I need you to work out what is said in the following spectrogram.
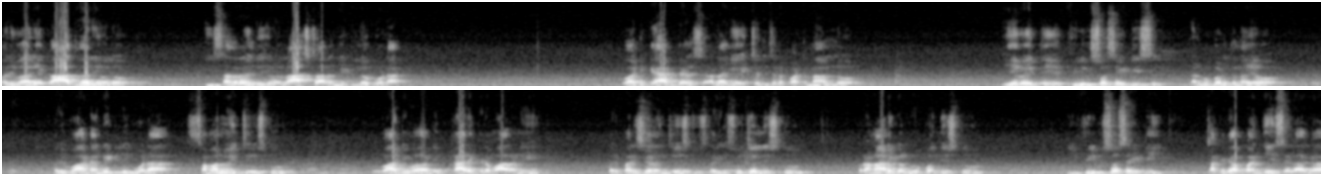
మరి వారి యొక్క ఆధ్వర్యంలో ఈ సదరన్ రీజియన్ రాష్ట్రాలన్నింటిలో కూడా వాటి క్యాపిటల్స్ అలాగే చిన్న చిన్న పట్టణాల్లో ఏవైతే ఫిలిం సొసైటీస్ నడపబడుతున్నాయో మరి వాటన్నిటిని కూడా సమన్వయం చేస్తూ వాటి వాటి కార్యక్రమాలని మరి పరిశీలన చేస్తూ తగిన సూచనలు ఇస్తూ ప్రణాళికలు రూపొందిస్తూ ఈ ఫిలిం సొసైటీ చక్కగా పనిచేసేలాగా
